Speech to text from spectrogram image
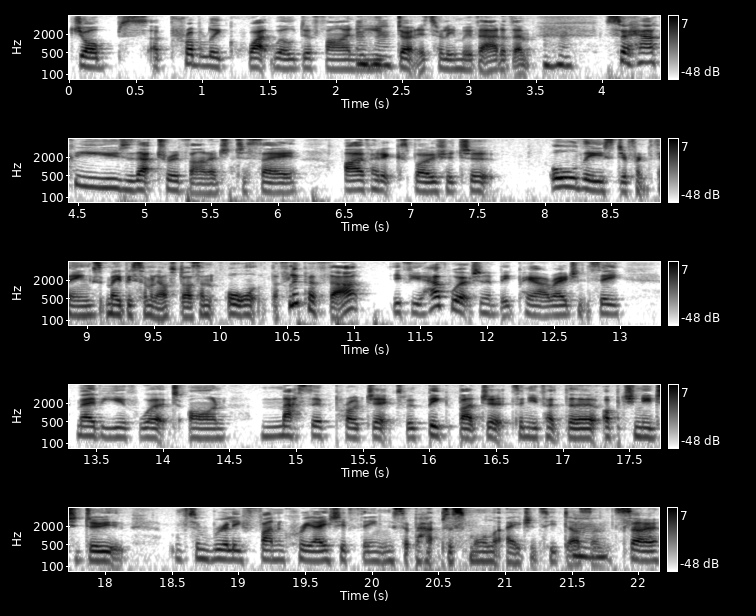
jobs are probably quite well defined and you mm-hmm. don't necessarily move out of them. Mm-hmm. So, how can you use that to your advantage to say, I've had exposure to all these different things, maybe someone else doesn't? Or the flip of that, if you have worked in a big PR agency, maybe you've worked on massive projects with big budgets and you've had the opportunity to do some really fun creative things that perhaps a smaller agency doesn't. So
